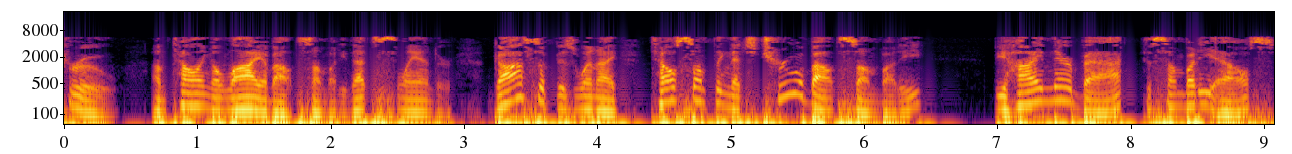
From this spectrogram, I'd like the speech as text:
true. I'm telling a lie about somebody. That's slander. Gossip is when I tell something that's true about somebody behind their back to somebody else,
